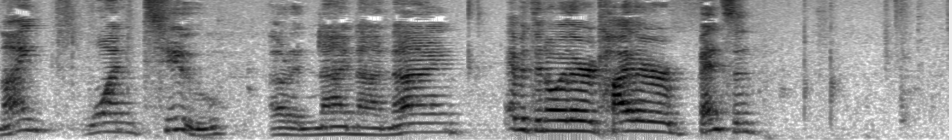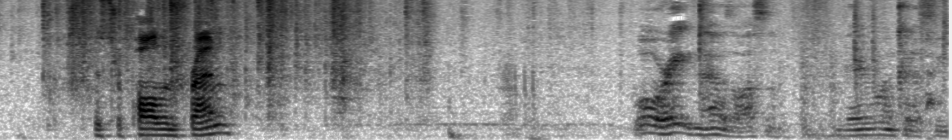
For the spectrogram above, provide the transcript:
912 out of 999. Edmonton Oiler, Tyler Benson. Mr. Paul and Friend. Whoa, right, that was awesome. Everyone could have seen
